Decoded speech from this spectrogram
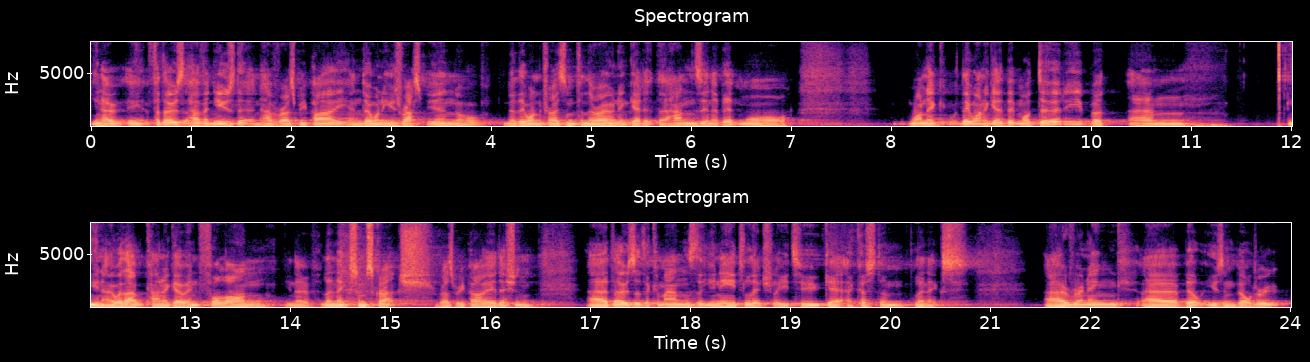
you know, for those that haven't used it and have Raspberry Pi and don't want to use Raspbian, or you know, they want to try something their own and get it their hands in a bit more want to, they want to get a bit more dirty, but um, you know, without kind of going full on, you know, Linux from scratch, Raspberry Pi edition. Uh, those are the commands that you need literally to get a custom Linux uh, running, uh, built using BuildRoot.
